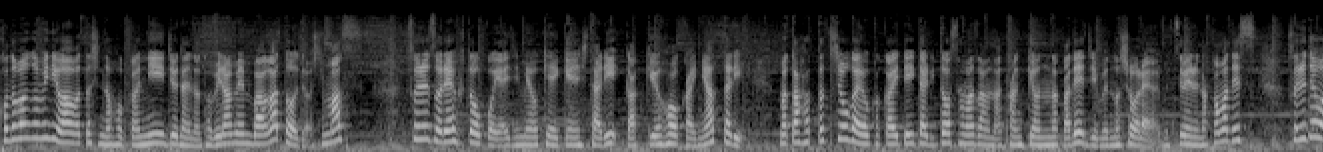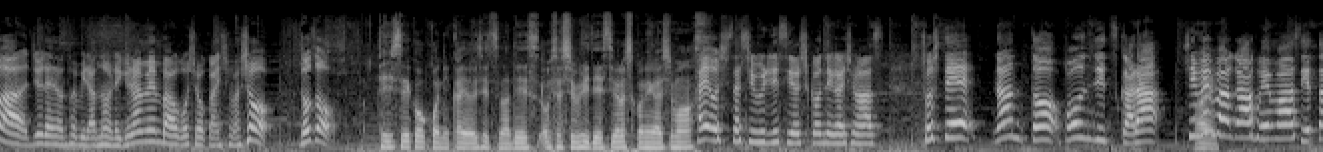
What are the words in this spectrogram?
この番組には私の他に10代の扉メンバーが登場します。それぞれ不登校やいじめを経験したり学級崩壊にあったりまた発達障害を抱えていたりとさまざまな環境の中で自分の将来を見つめる仲間です。それでは10代の扉のレギュラーメンバーをご紹介しましょう。どうぞ。定時制高校に通うせつなです。お久しぶりです。よろしくお願いします。はいお久しぶりです。よろしくお願いします。そしてなんと本日から新メンバーが増えます、やった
